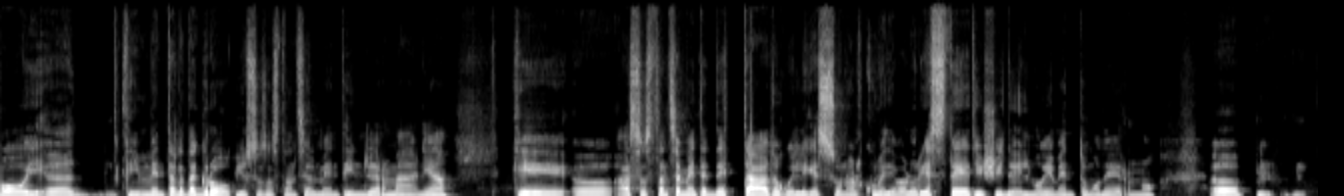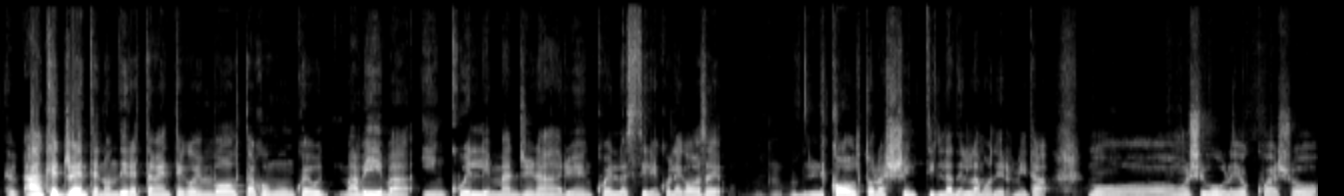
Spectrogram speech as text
poi eh, inventata da Gropius sostanzialmente in Germania che uh, ha sostanzialmente dettato quelli che sono alcuni dei valori estetici del movimento moderno. Uh, anche gente non direttamente coinvolta comunque aveva in quell'immaginario, in quel stile, in quelle cose colto la scintilla della modernità. Mo, mo ci vuole, io qua ho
